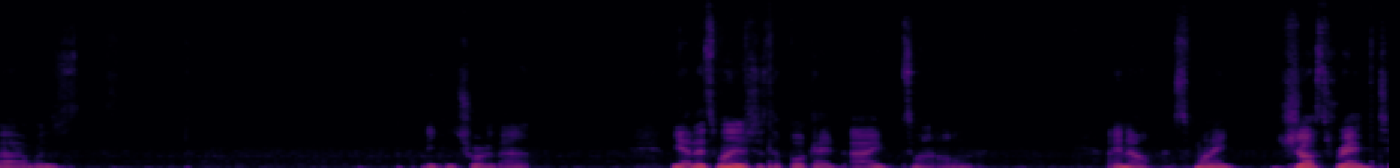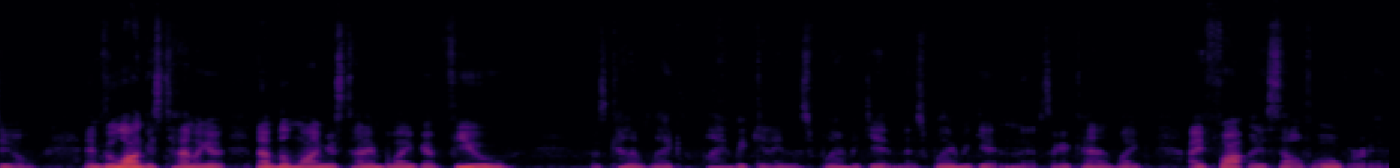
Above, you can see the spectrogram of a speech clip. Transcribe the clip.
uh, was making sure of that. Yeah, this one is just a book I, I just want to own. I know, it's one I just read too. And for the longest time, like, not the longest time, but like a few, I was kind of like, why are we getting this? Why are we getting this? Why are we getting this? Like, I kind of like, I fought myself over it.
